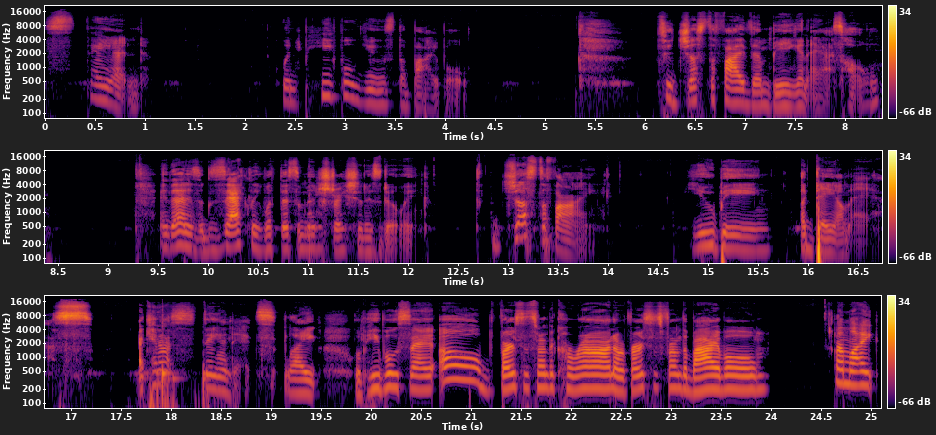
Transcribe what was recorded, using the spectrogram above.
stand when people use the Bible to justify them being an asshole. And that is exactly what this administration is doing justifying you being a damn ass. I cannot stand it. Like when people say, oh, verses from the Quran or verses from the Bible, I'm like,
